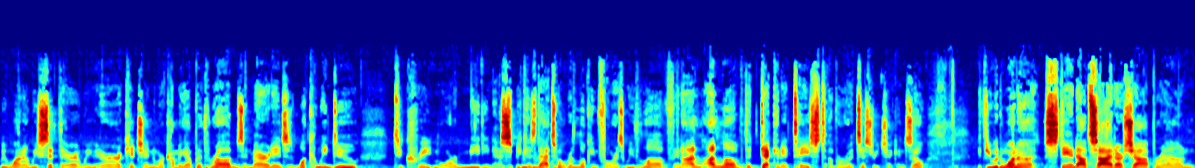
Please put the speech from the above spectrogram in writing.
We want to. We sit there and we are in our kitchen. and We're coming up with rubs and marinades. And what can we do to create more meatiness? Because mm-hmm. that's what we're looking for. Is we love, and I, I love the decadent taste of a rotisserie chicken. So, if you would want to stand outside our shop around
